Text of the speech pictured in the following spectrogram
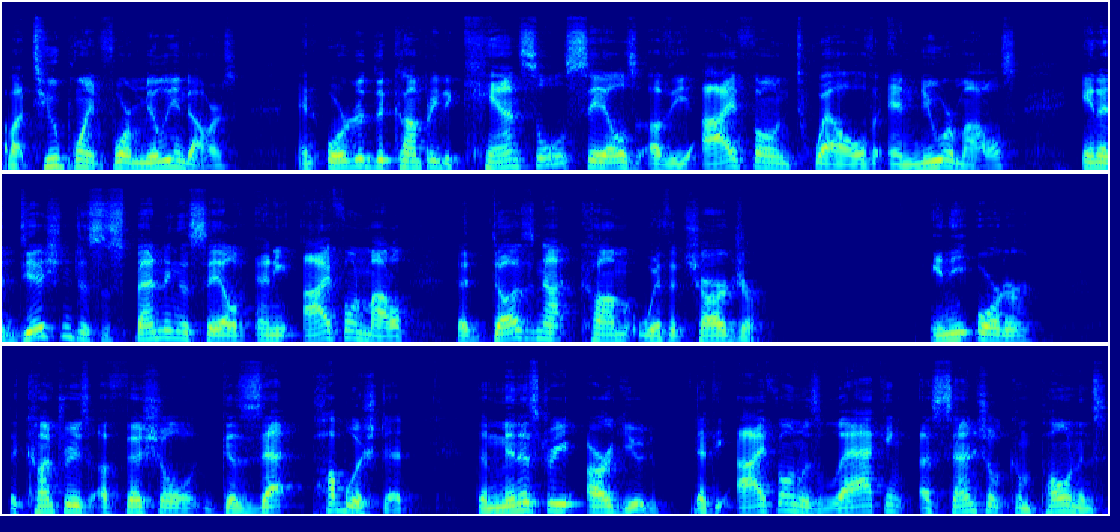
about $2.4 million and ordered the company to cancel sales of the iPhone 12 and newer models, in addition to suspending the sale of any iPhone model that does not come with a charger. In the order, the country's official Gazette published it the ministry argued that the iPhone was lacking essential components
